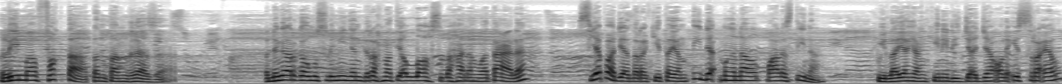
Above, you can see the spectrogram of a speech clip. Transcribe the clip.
Lima fakta tentang Gaza. Pendengar kaum muslimin yang dirahmati Allah Subhanahu wa taala, siapa di antara kita yang tidak mengenal Palestina? Wilayah yang kini dijajah oleh Israel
